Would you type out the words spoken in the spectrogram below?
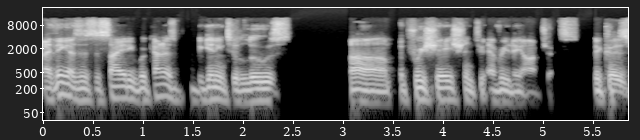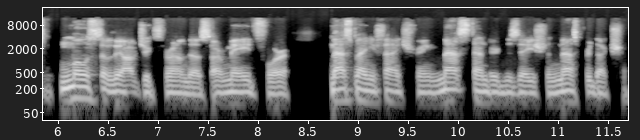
I think as a society, we're kind of beginning to lose uh, appreciation to everyday objects because most of the objects around us are made for mass manufacturing, mass standardization, mass production.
